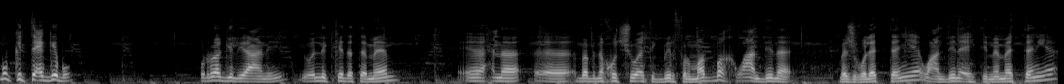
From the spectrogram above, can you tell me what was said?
ممكن تعجبه. والراجل يعني يقول لك كده تمام إحنا آه، ما بناخدش وقت كبير في المطبخ وعندنا مشغولات تانية وعندنا اهتمامات تانية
